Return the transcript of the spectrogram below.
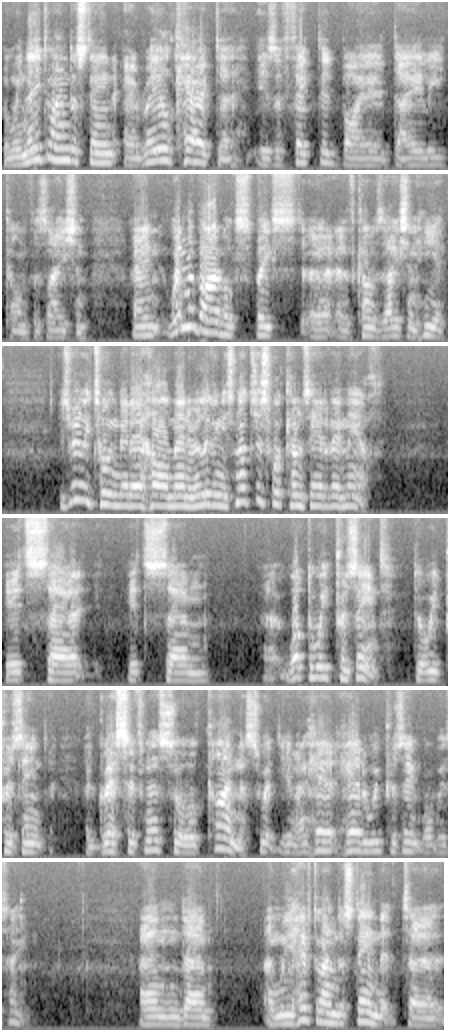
But we need to understand our real character is affected by our daily conversation. And when the Bible speaks uh, of conversation here, it's really talking about our whole manner of living. It's not just what comes out of our mouth. It's uh, it's um, uh, what do we present? Do we present aggressiveness or kindness? You know, how, how do we present what we're saying? And um, and we have to understand that uh,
